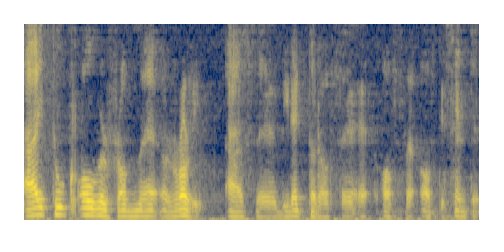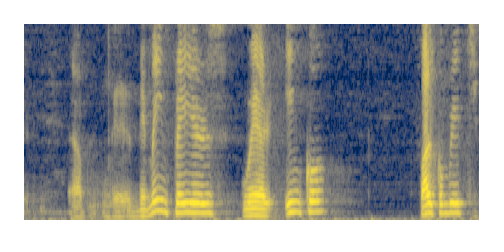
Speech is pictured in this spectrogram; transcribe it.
I took over from uh, Rolly as uh, director of, uh, of, of the center. Um, uh, the main players were Inco, Falconbridge,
